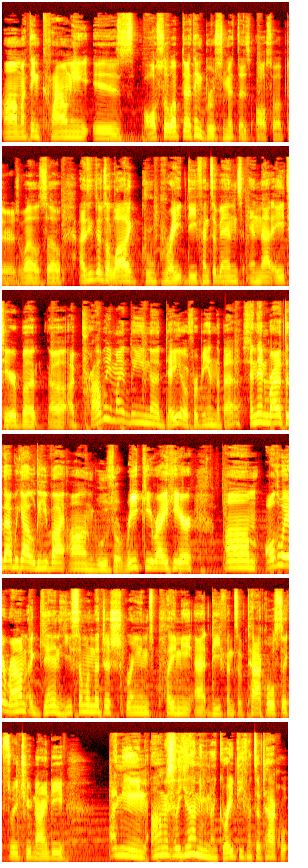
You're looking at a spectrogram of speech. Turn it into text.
Um, I think Clowney is also up there. I think Bruce Smith is also up there as well. So I think there's a lot of great defensive ends in that A tier, but uh, I probably might lean uh, Dayo for being the best. And then right after that, we got Levi Onwuzurike right here. Um, all the way around, again, he's someone that just screams, play me at defensive tackle, 6'3", 290. I mean, honestly, he's not even a great defensive tackle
